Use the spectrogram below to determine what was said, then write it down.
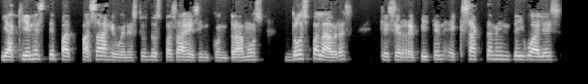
Y aquí en este pa- pasaje o en estos dos pasajes encontramos dos palabras que se repiten exactamente iguales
